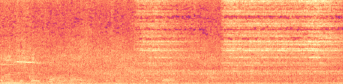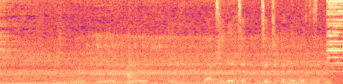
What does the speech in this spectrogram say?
а в цьому, правильно? А, це на... Це... Так, це це, це ми просто закінчили.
